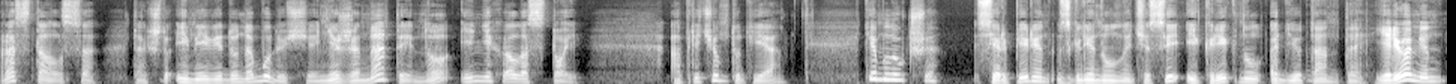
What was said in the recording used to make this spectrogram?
расстался. Так что имей в виду на будущее. Не женатый, но и не холостой. А при чем тут я? Тем лучше. Серпирин взглянул на часы и крикнул адъютанта. «Еремин!»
